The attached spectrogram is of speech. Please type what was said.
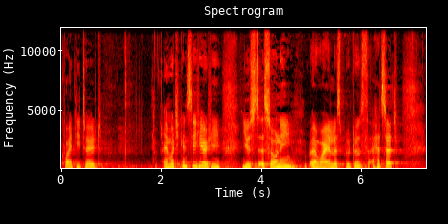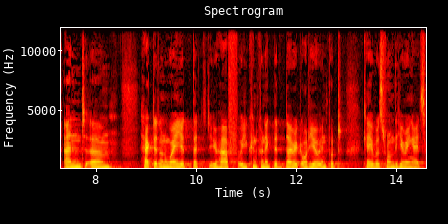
quite detailed. And what you can see here, he used a Sony uh, wireless Bluetooth headset and um, hacked it in a way that you have, you can connect the direct audio input cables from the hearing aids.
